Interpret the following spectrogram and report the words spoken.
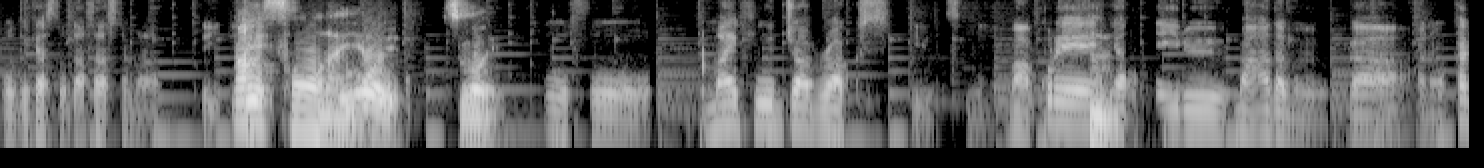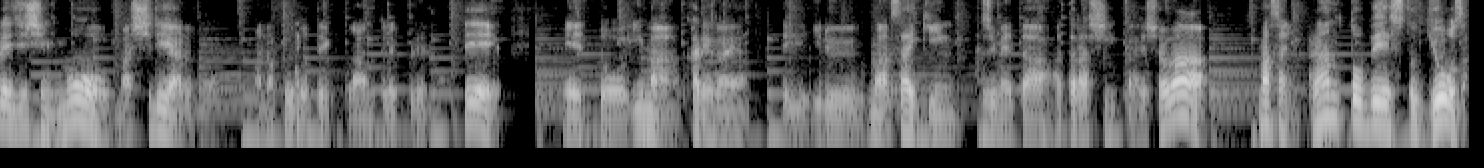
ポッドキャスト出させてもらっていて。あ、そうなんや。すごい。すごい。そうそう。My Food Job Rocks っていうですね。まあ、これうんやっている、まあ、アダムが、あの彼自身も、まあ、シリアルのあのフードテックアントレプレナーで、えっ、と、今彼がやっている、まあ、最近始めた新しい会社は、まさにプラントベースト餃子。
